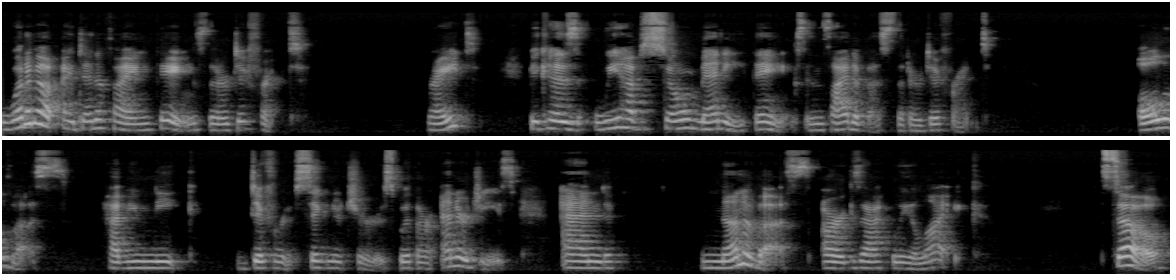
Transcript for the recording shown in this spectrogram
What about identifying things that are different? Right? Because we have so many things inside of us that are different. All of us have unique, different signatures with our energies, and none of us are exactly alike. So,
